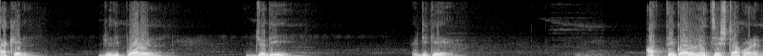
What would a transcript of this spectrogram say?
দেখেন, যদি পড়েন, যদি এটিকে আত্মীকরণের চেষ্টা করেন,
